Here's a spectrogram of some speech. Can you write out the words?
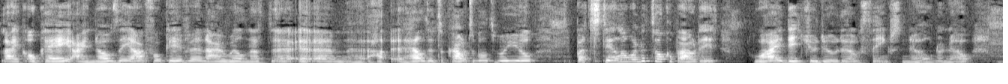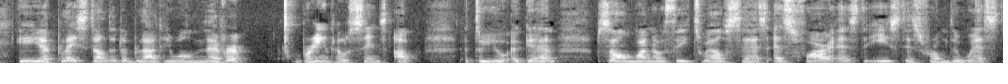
Like, okay, I know they are forgiven. I will not uh, uh um, held it accountable to you. But still, I want to talk about it. Why did you do those things? No, no, no. He uh, placed under the blood. He will never bring those sins up to you again. Psalm 103.12 says, As far as the east is from the west,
